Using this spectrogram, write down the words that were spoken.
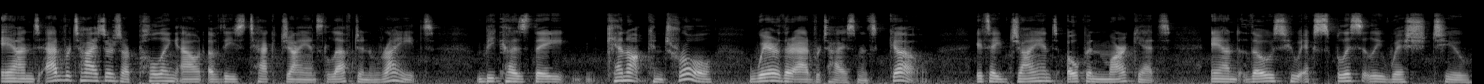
And advertisers are pulling out of these tech giants left and right because they cannot control where their advertisements go. It's a giant open market and those who explicitly wish to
